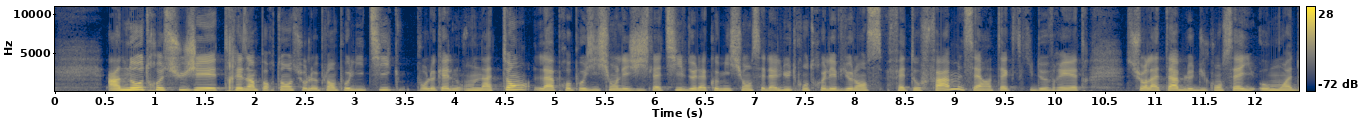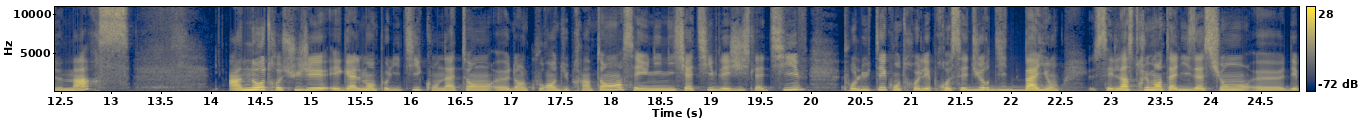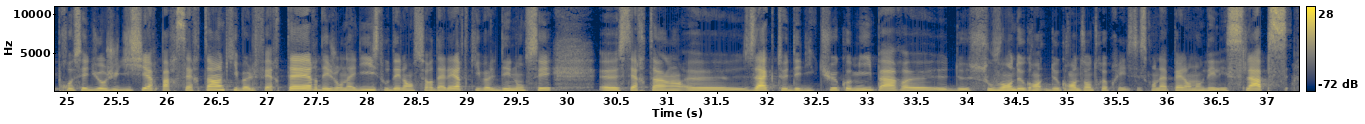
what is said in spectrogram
Un autre sujet très important sur le plan politique pour lequel on attend la proposition législative de la Commission, c'est la lutte contre les violences faites aux femmes. C'est un texte qui devrait être sur la table du Conseil au mois de mars. Un autre sujet également politique qu'on attend euh, dans le courant du printemps, c'est une initiative législative pour lutter contre les procédures dites baillons. C'est l'instrumentalisation euh, des procédures judiciaires par certains qui veulent faire taire des journalistes ou des lanceurs d'alerte qui veulent dénoncer euh, certains actes délictueux commis par de, souvent de, de grandes entreprises. C'est ce qu'on appelle en anglais les slaps.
